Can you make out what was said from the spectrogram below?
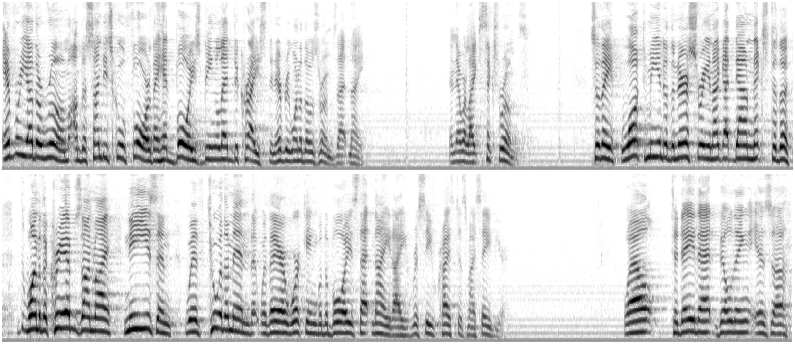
Every other room on the Sunday school floor, they had boys being led to Christ in every one of those rooms that night. And there were like six rooms. So they walked me into the nursery, and I got down next to the, one of the cribs on my knees, and with two of the men that were there working with the boys that night, I received Christ as my Savior. Well, today that building is a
